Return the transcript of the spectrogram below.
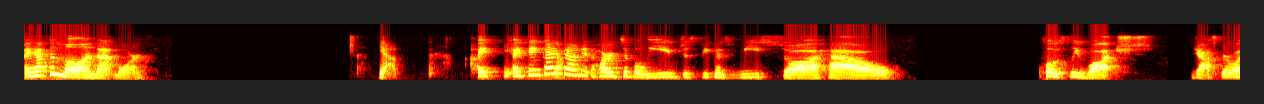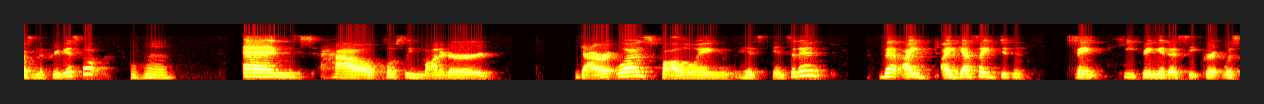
I'd have to mull on that more. Yeah. I I think I Yeah. found it hard to believe just because we saw how closely watched Jasper was in the previous book hmm and how closely monitored Garrett was following his incident that I I guess I didn't think keeping it a secret was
